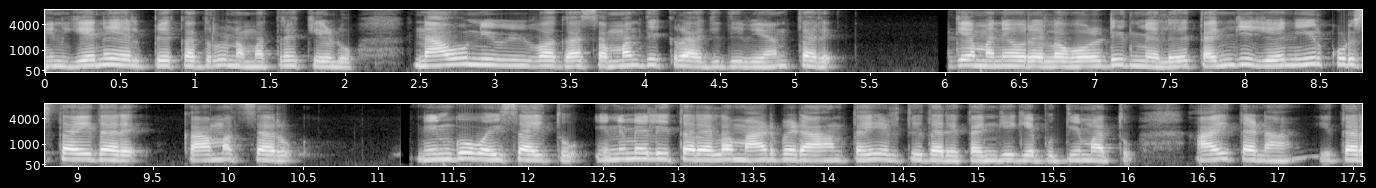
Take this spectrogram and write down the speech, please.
ನಿನಗೇನೇ ಹೆಲ್ಪ್ ಬೇಕಾದರೂ ನಮ್ಮ ಹತ್ರ ಕೇಳು. ನಾವು ನೀವು ಇವಾಗ ಸಂಬಂಧಿಕರಾಗಿದ್ದೀವಿ ಅಂತಾರೆ. ಹಾಗೆ ಮನೆಯವರೆಲ್ಲ ಹೊರಡಿದ ಮೇಲೆ ತಂಗಿಗೆ ನೀರು ಕುಡಿಸ್ತಾ ಇದ್ದಾರೆ, ಕಾಮತ್ ಸಾರು. ನಿನಗೂ ವಯಸ್ಸಾಯಿತು. ಮೇಲೆ ಈ ಥರ ಎಲ್ಲ ಮಾಡಬೇಡ ಅಂತ ಹೇಳ್ತಿದ್ದಾರೆ ತಂಗಿಗೆ ಬುದ್ಧಿ ಮಾತು. ಆಯ್ತಣ್ಣ, ಈ ಥರ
